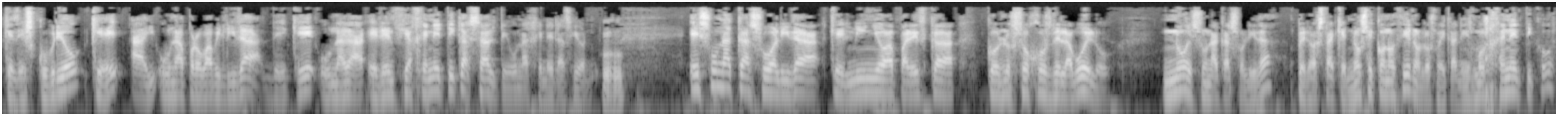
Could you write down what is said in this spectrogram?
que descubrió que hay una probabilidad de que una herencia genética salte una generación. ¿Es una casualidad que el niño aparezca con los ojos del abuelo? No es una casualidad, pero hasta que no se conocieron los mecanismos genéticos,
